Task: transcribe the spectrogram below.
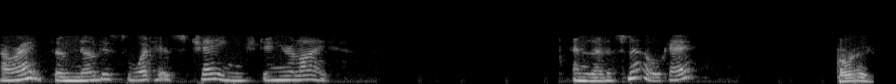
All right, so notice what has changed in your life. And let us know, okay? All right.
